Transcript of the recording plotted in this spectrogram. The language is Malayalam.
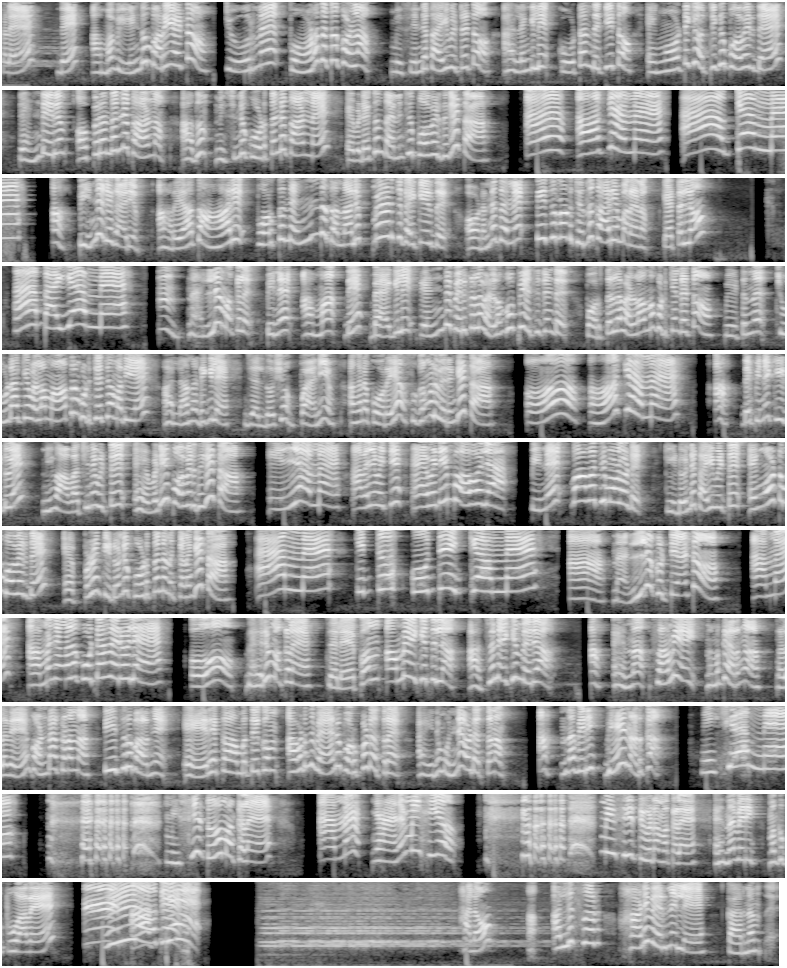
മക്കളെ ദേ അമ്മ വീണ്ടും പറയാട്ടോ ടൂറിന് പോണതൊക്കെ കൊള്ളാം. മിസ്സിന്റെ കൈ വിട്ടിട്ടോ അല്ലെങ്കിൽ കൂട്ടം തെറ്റിട്ടോ എങ്ങോട്ടേക്ക് ഒറ്റയ്ക്ക് പോവരുതേ.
